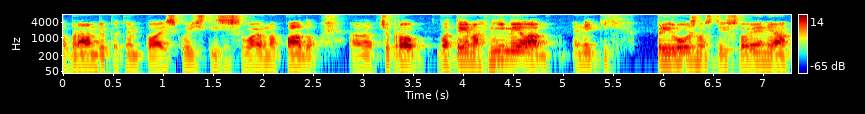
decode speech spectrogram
obrambi, potem pa izkoristiti svojo napado. Čeprav v Atenah ni imela nekih priložnosti Slovenija,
